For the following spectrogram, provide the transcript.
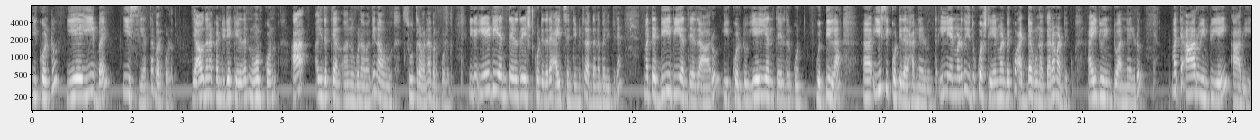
equal to A E by E C ಅಂತ ಬರ್ಕೊಳ್ಳೋದು. ಯಾವುದನ್ನ ಕಂಡುಹಿಡಿಯೋಕೆ ಕೇಳಿದರೆ ನೋಡಿಕೊಂಡು ಆ ಇದಕ್ಕೆ ಅನು- ಅನುಗುಣವಾಗಿ ನಾವು ಸೂತ್ರವನ್ನು ಬರ್ಕೊಳ್ಳೋದು. ಈಗ ಎ ಡಿ ಅಂತ ಹೇಳಿದ್ರೆ ಎಷ್ಟು ಕೊಟ್ಟಿದ್ದಾರೆ? ಐದು ಸೆಂಟಿಮೀಟರ್ ಅದನ್ನು ಬರೀತೀನಿ. ಮತ್ತು ಡಿ ಬಿ ಅಂತ ಹೇಳಿದ್ರೆ ಆರು ಈಕ್ವಲ್ ಟು ಎ ಇ ಅಂತ ಹೇಳಿದ್ರೆ ಗೊತ್ತಿಲ್ಲ. ಇ ಸಿ ಕೊಟ್ಟಿದ್ದಾರೆ ಹನ್ನೆರಡು ಅಂತ. ಇಲ್ಲಿ ಏನು ಮಾಡೋದು? ಇದಕ್ಕೂ ಅಷ್ಟೇ. ಏನು ಮಾಡಬೇಕು? ಅಡ್ಡ ಗುಣಕಾರ ಮಾಡಬೇಕು. ಐದು ಇಂಟು ಹನ್ನೆರಡು. ಮತ್ತು ಆರು ಇಂಟು ಎ, ಆರು ಎ.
